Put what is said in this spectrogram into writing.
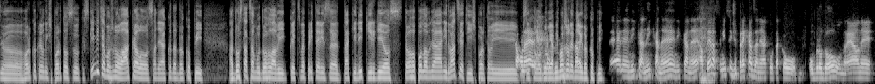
uh, horkokrevných športovcov, s kým by ťa možno lákalo sa nejako dať dokopy a dostať sa mu do hlavy, keď sme pri tenise, taký Nick Kyrgios, toho podľa mňa ani 20 športoví no, psychológovia by možno nedali dokopy. Ne, ne, Nika, Nika, ne, Nika, ne. A teraz si myslím, že prechádza nejakou takou obrodou. On reálne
